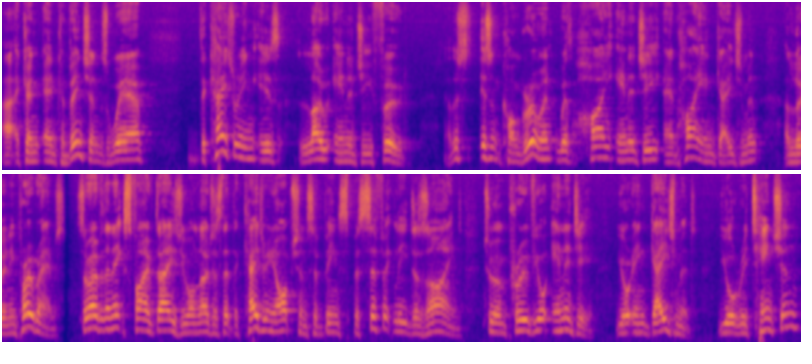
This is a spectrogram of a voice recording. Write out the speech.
uh, and conventions where the catering is low energy food. Now this isn't congruent with high energy and high engagement learning programs. So over the next five days, you will notice that the catering options have been specifically designed to improve your energy, your engagement, your retention,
